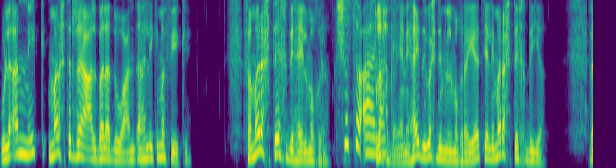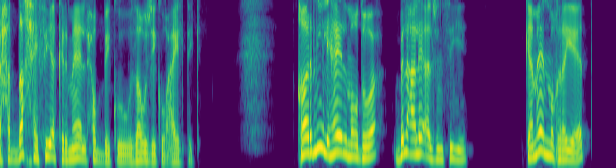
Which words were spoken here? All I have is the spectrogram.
ولأنك ما رح ترجعي على البلد وعند أهلك ما فيكي. فما رح تاخدي هاي المغرى شو سؤالك؟ لحظة يعني هيدي وحدة من المغريات يلي ما رح تاخديها. رح تضحي فيها كرمال حبك وزوجك وعائلتك قارني لي هاي الموضوع بالعلاقة الجنسية. كمان مغريات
